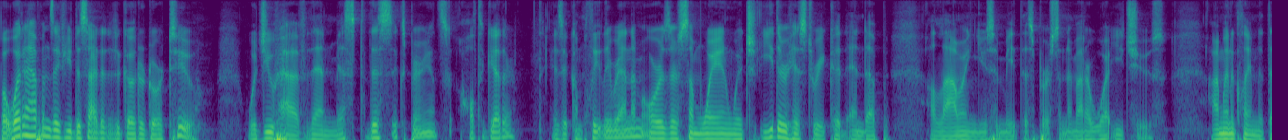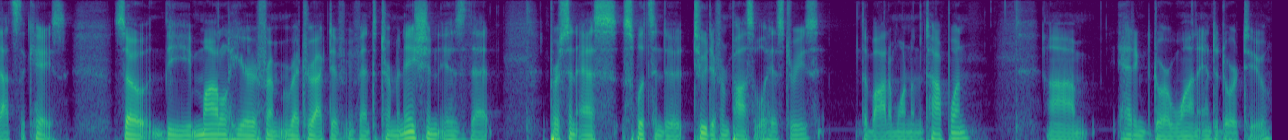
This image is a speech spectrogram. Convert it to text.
But what happens if you decided to go to door two? Would you have then missed this experience altogether? Is it completely random, or is there some way in which either history could end up allowing you to meet this person no matter what you choose? I'm going to claim that that's the case. So the model here from retroactive event determination is that person S splits into two different possible histories, the bottom one and the top one, um, heading to door one and to door two,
